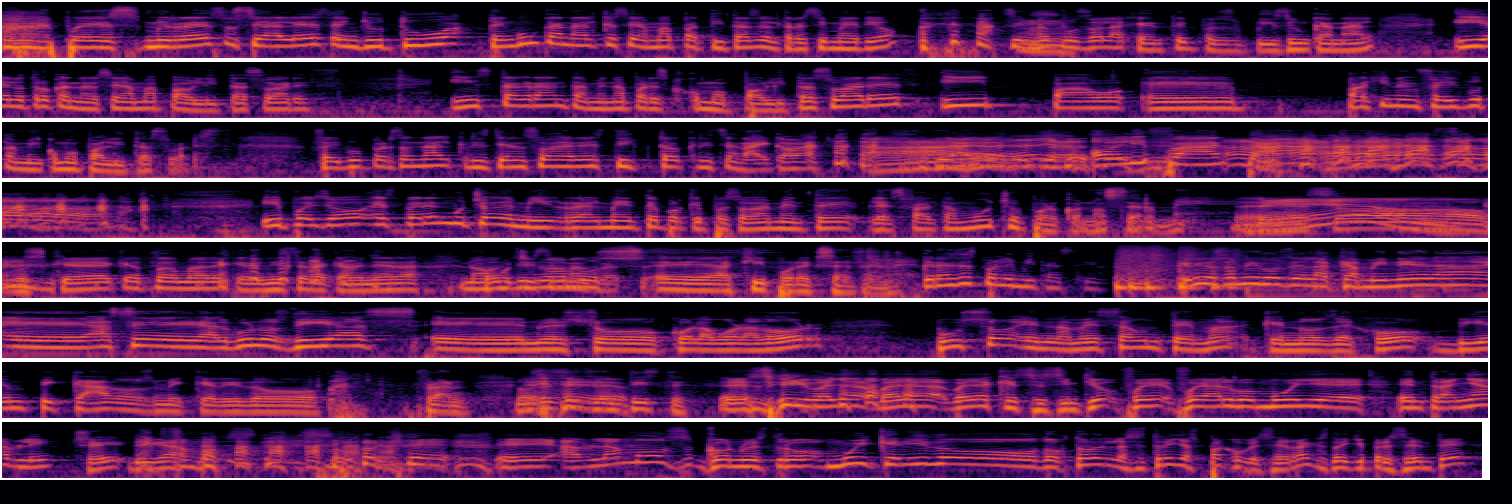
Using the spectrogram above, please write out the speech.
Ay, Pues mis redes sociales en YouTube, tengo un canal que se llama Patitas del Tres y Medio, así me puso la gente y pues hice un canal. Y el otro canal se llama Paulita Suárez. Instagram también aparezco como Paulita Suárez y Pau- eh, página en Facebook también como Paulita Suárez. Facebook personal, Cristian Suárez, TikTok, Cristian... Ay, ya, OnlyFans. Y pues yo esperen mucho de mí realmente porque pues obviamente les falta mucho por conocerme. Eso, pues qué, qué toda madre que viniste a la caminera. No, muchísimas Continuamos eh, aquí por XFM. Gracias por la invitación. Queridos amigos de la caminera, eh, hace algunos días eh, nuestro colaborador puso en la mesa un tema que nos dejó bien picados, mi querido Fran. No sé si sentiste. Eh, sí, vaya, vaya, vaya que se sintió. Fue, fue algo muy eh, entrañable, Sí. digamos. Porque eh, hablamos con nuestro muy querido doctor de las estrellas, Paco Becerra, que está aquí presente.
